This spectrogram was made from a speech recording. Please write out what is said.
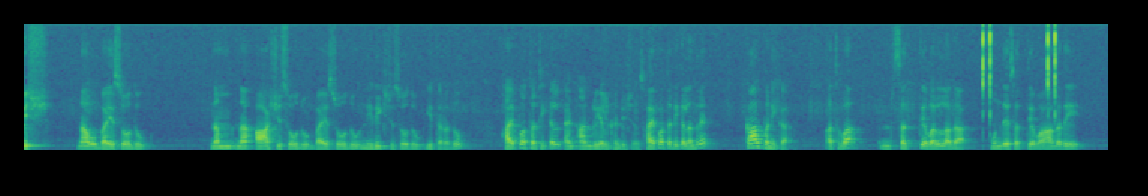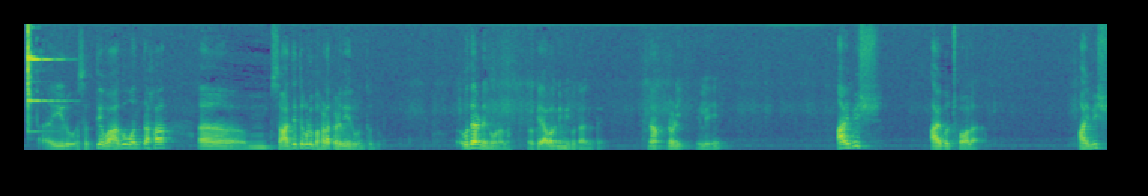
ವಿಶ್ ನಾವು ಬಯಸೋದು ನಮ್ಮನ್ನ ಆಶಿಸೋದು, ಬಯಸೋದು, ನಿರೀಕ್ಷಿಸೋದು ಈ ಥರದ್ದು hypothetical and unreal conditions hypothetical ಅಂದರೆ ಕಾಲ್ಪನಿಕ ಅಥವಾ ಸತ್ಯವಲ್ಲದ, ಮುಂದೆ ಸತ್ಯವಾಗದೇ ಇರು, ಸತ್ಯವಾಗುವಂತಹ ಸಾಧ್ಯತೆಗಳು ಬಹಳ ಕಡಿಮೆ ಇರುವಂಥದ್ದು. ಉದಾಹರಣೆ ನೋಡೋಣ. ಓಕೆ ಯಾವಾಗ ನಿಮಗೆ ಗೊತ್ತಾಗುತ್ತೆ. ನಾ, ನೋಡಿ, ಇಲ್ಲಿ. I wish I were taller I wish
